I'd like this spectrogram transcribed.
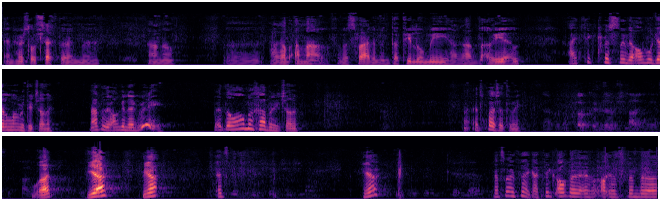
and Hershel Schachter and, uh, I don't know, uh, Harav Amar from the Sfarim and Dati Leumi, Harav Ariel, I think personally they all will get along with each other. Not that they're all going to agree, but they'll all mechaber each other. Uh, it's pleasure to me. What? Yeah? Yeah? It's, yeah? That's what I think. I think all the, it's from the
